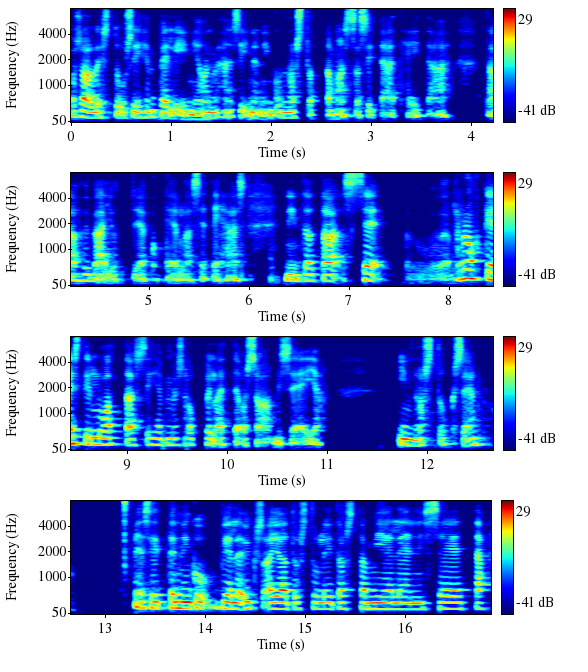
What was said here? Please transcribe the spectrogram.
osallistuu siihen peliin ja on vähän siinä niin kuin nostattamassa sitä, että hei, tämä, on hyvä juttu ja kokeillaan se tehdään. Niin tota, se rohkeasti luottaa siihen myös oppilaiden osaamiseen ja innostukseen. Ja sitten niin kuin vielä yksi ajatus tuli tuosta mieleen, niin se, että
